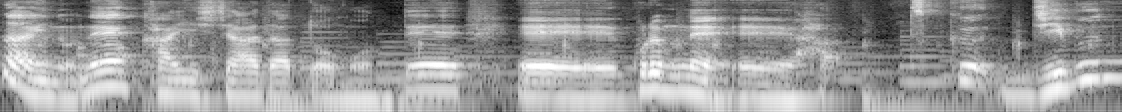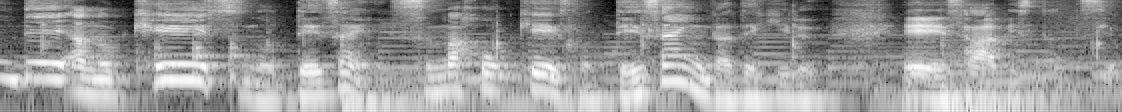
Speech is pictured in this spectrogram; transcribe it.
外のね、会社だと思って、えーこれもね、えーはつく自分であのケースのデザインスマホケースのデザインができる、えーサービスなんですよ。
